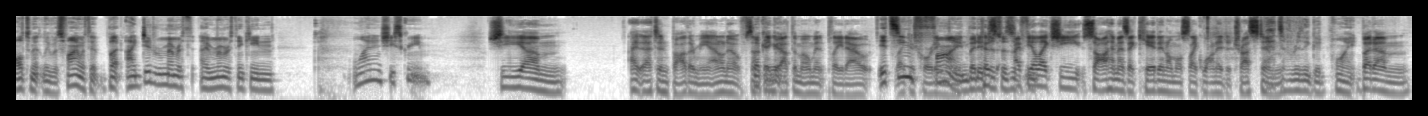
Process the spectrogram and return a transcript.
ultimately was fine with it. But I did remember. Th- I remember thinking, why didn't she scream? she um. I, that didn't bother me. I don't know if something about the moment played out. It like, seemed accordingly. fine, but it just was- I feel like she saw him as a kid and almost like wanted to trust him. That's a really good point. But um,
